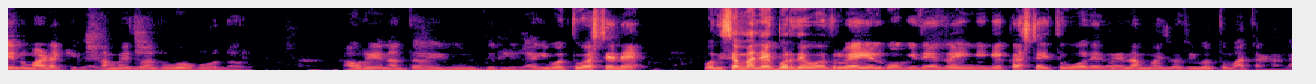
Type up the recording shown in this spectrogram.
ಏನು ಮಾಡೋಕ್ಕಿಲ್ಲ ನಮ್ಮ ಯಜಮಾನ್ರು ಹೋಗು ಅನ್ನೋರು. ಅವ್ರು ಏನಂತ ಇದಿರಲಿಲ್ಲ ಇವತ್ತು ಅಷ್ಟೇ ಒಂದು ದಿವಸ ಮನೆಗೆ ಬರದೆ ಹೋದ್ರು ಎಲ್ಗೆ ಹೋಗಿದೆ ಅಂದರೆ ಹಿಂಗೆ ಹಿಂಗೆ ಕಷ್ಟ ಇತ್ತು ಹೋದೆ ಅಂದರೆ ನಮ್ಮ ಯಜಮಾನ್ರು ಇವತ್ತು ಮಾತಾಡಲ್ಲ.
